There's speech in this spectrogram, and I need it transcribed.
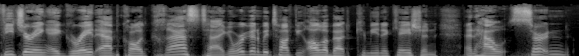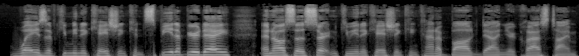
featuring a great app called ClassTag, and we're going to be talking all about communication and how certain ways of communication can speed up your day and also certain communication can kind of bog down your class time.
